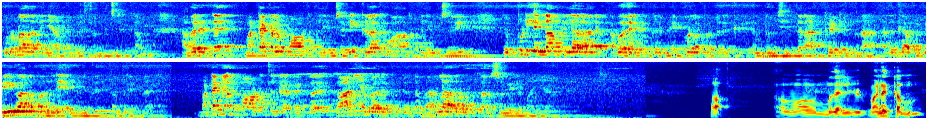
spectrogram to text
குருநாதன் ஐயா அவர்களை சந்திச்சிருக்கோம் அவர்கிட்ட மட்டக்களப்பு மாவட்டத்திலையும் சரி கிழக்கு மாகாணத்திலையும் சரி எப்படியெல்லாம் நில அபகரிப்புகள் மேற்கொள்ளப்பட்டிருக்கு என்ற விஷயத்தை நான் கேட்டிருந்தேன். அதுக்கு அவர் விரிவான பதிலை எங்களுக்கு தந்திருக்கிறார். மட்டக்களப்பு மாவட்டத்தில் நடக்கிற காணி அபகரிப்புகள் வரலாறு ஒருக்கா சொல்லிடும் ஐயா. அஹ் வணக்கம்.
